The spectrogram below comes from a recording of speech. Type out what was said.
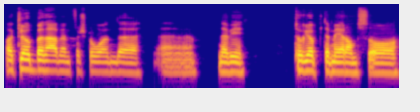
var klubben även förstående eh, när vi tog upp det med dem. Så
